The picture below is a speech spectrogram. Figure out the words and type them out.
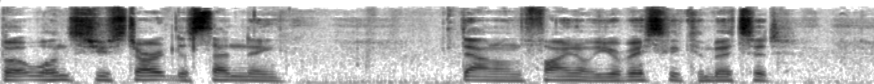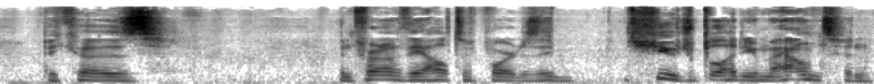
But once you start descending down on the final, you're basically committed because in front of the altiport is a huge bloody mountain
